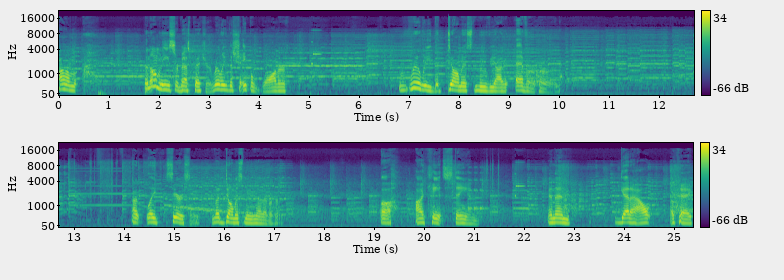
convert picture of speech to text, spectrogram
um, the nominees for Best Picture, really, The Shape of Water, really the dumbest movie I've ever heard. Like, seriously, the dumbest movie I've ever heard. Ugh, I can't stand. And then, Get Out, okay.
